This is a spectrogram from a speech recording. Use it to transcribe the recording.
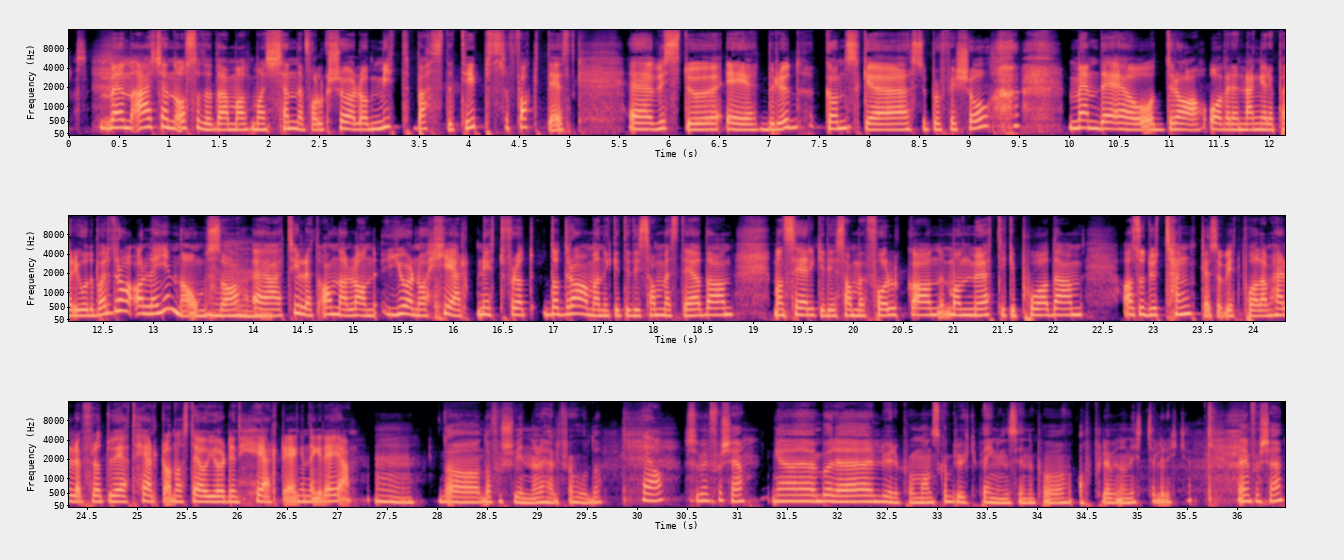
Altså. Men jeg kjenner også det der med at man kjenner folk sjøl, og mitt beste tips, faktisk, eh, hvis du er i et brudd, ganske superficial, men det er å dra over en lengre periode. Bare dra alene om så, eh, til et annet land. Gjør noe helt nytt, for at da drar man ikke til de samme stedene, man ser ikke de samme folkene, man møter ikke på dem. Altså, du tenker så vidt på dem heller, for at du er et helt annet sted og gjør din helt egne greie. Mm. Da, da forsvinner det helt fra hodet. Ja. Så vi får se. Jeg bare lurer på om man skal bruke pengene sine på å oppleve noe nytt eller ikke. Men vi får se.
